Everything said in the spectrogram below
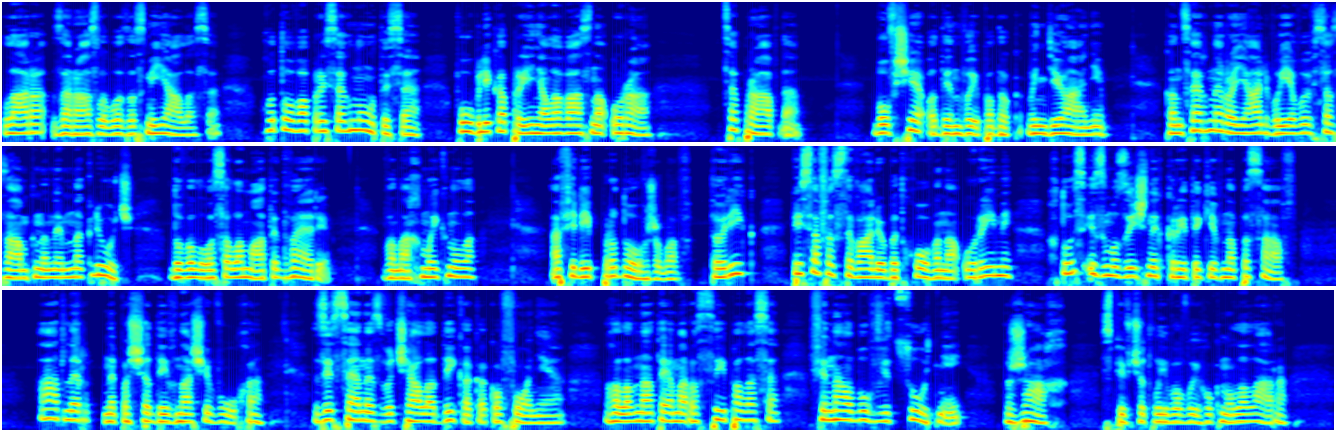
Лара заразливо засміялася. Готова присягнутися. Публіка прийняла вас на ура. Це правда. Був ще один випадок в Індіані. Концерний рояль виявився замкненим на ключ, довелося ламати двері. Вона хмикнула, а Філіп продовжував. Торік, після фестивалю Бетховена у Римі, хтось із музичних критиків написав: Адлер не пощадив наші вуха. Зі сцени звучала дика какофонія. Головна тема розсипалася, фінал був відсутній. Жах, співчутливо вигукнула Лара.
